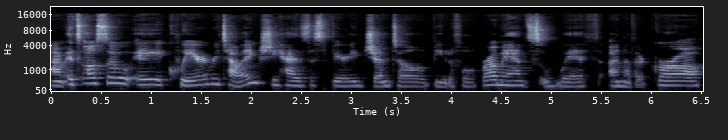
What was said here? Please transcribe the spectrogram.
Um, it's also a queer retelling. She has this very gentle, beautiful romance with another girl.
